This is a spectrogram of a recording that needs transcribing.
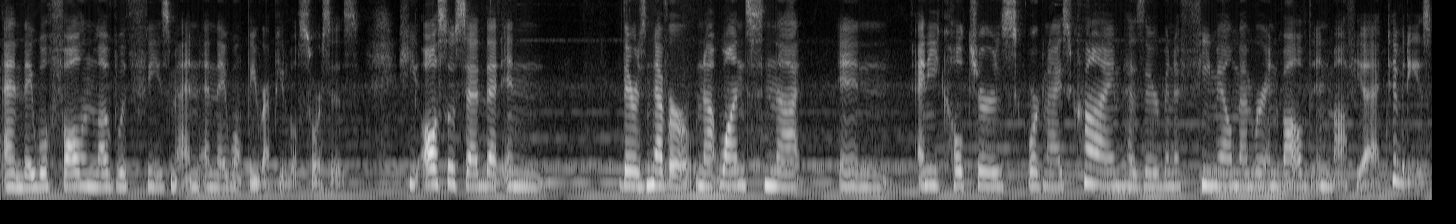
and they will fall in love with these men and they won't be reputable sources. He also said that in there's never, not once, not in any culture's organized crime has there been a female member involved in mafia activities.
